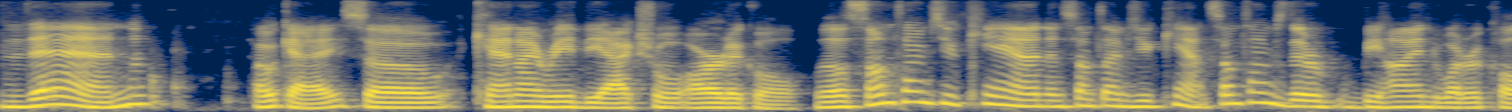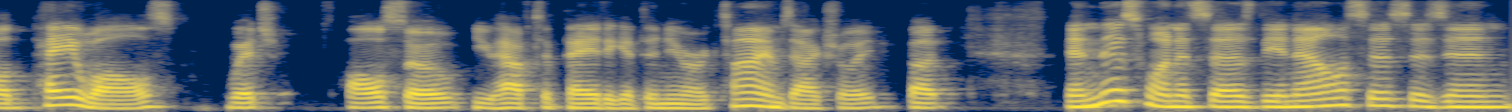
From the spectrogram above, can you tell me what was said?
Then, okay, so can I read the actual article? Well, sometimes you can and sometimes you can't. Sometimes they're behind what are called paywalls, which also you have to pay to get the New York Times actually. But in this one, it says the analysis is in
